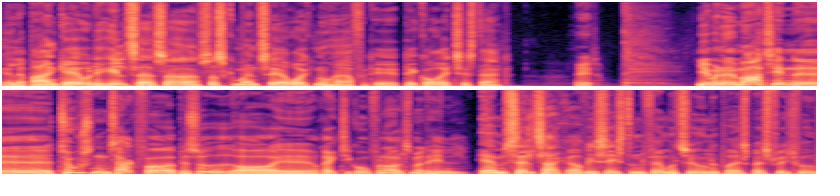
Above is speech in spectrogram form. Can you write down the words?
eller bare en gave i det hele taget, så, så skal man til at rykke nu her, for det, det går rigtig stærkt. Fedt. Jamen øh, Martin, øh, tusind tak for besøget, og øh, rigtig god fornøjelse med det hele. Jamen selv tak, og vi ses den 25. på Esbjerg Street Food.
